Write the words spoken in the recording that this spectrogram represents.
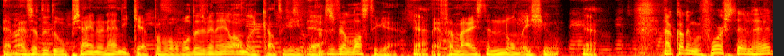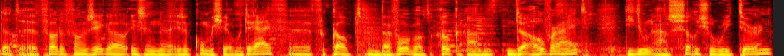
eh, mensen uit de groep zijn een handicap bijvoorbeeld. Dat is weer een heel andere categorie. Dat is veel lastiger. Ja. Maar voor mij is het een non-issue. Ja. Nou kan ik me voorstellen hè, dat eh, Vodafone Ziggo is een, is een commercieel bedrijf. eh verkoopt bijvoorbeeld ook aan de overheid. Die doen aan social return.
